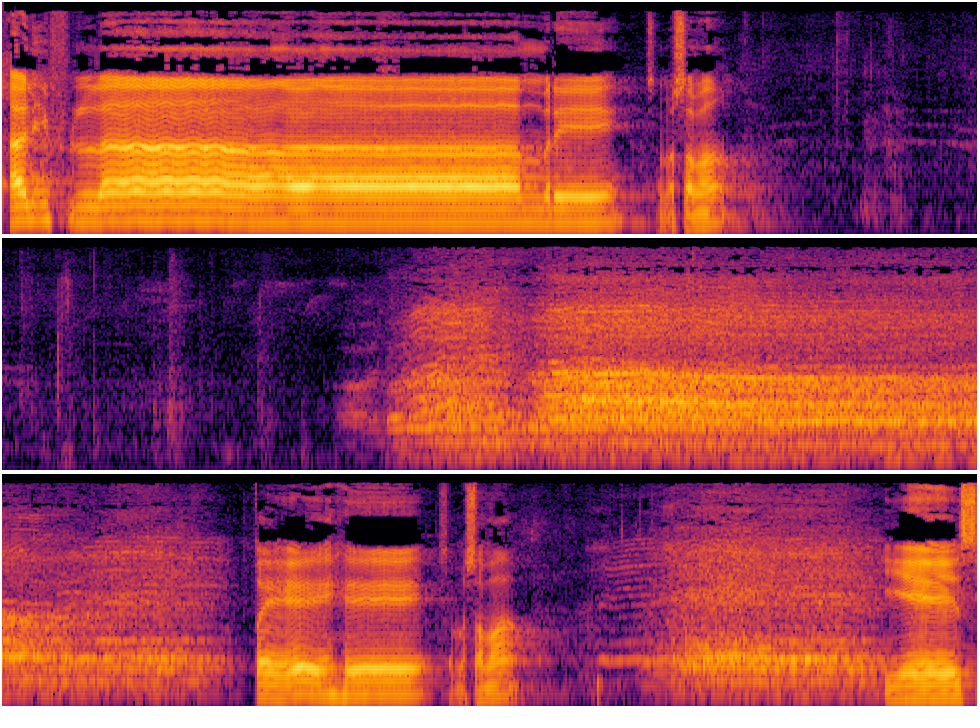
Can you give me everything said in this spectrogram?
Alif lam re sama-sama Tehe sama-sama. Yesin.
